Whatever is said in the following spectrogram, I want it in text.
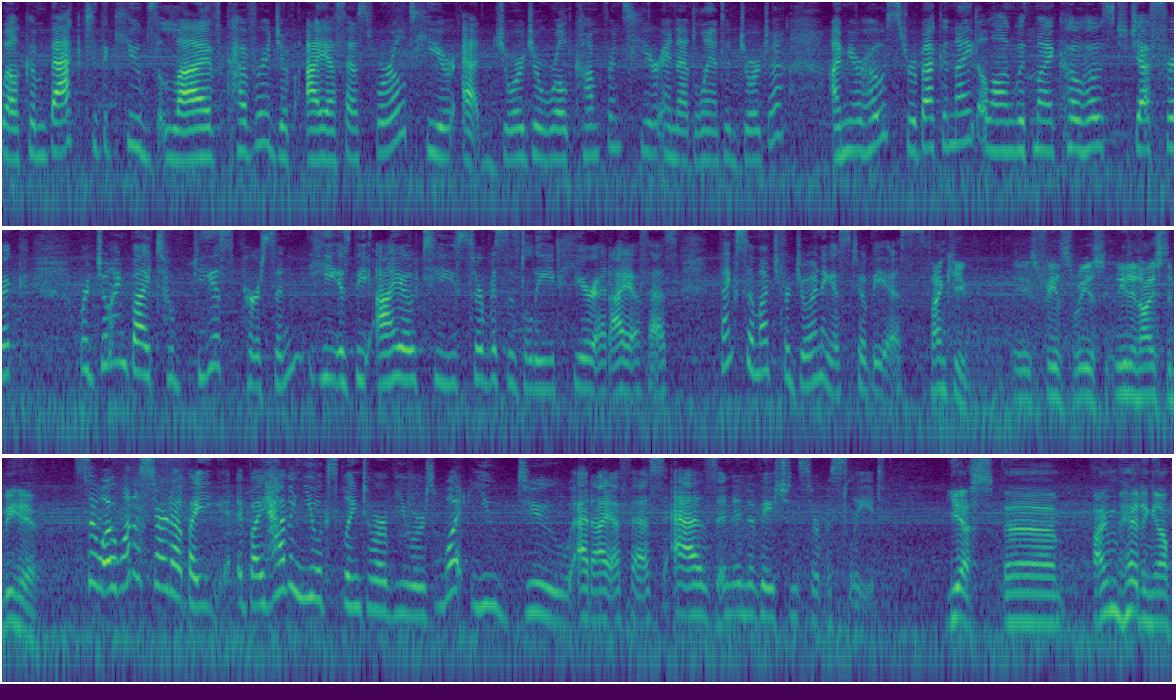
Welcome back to theCUBE's live coverage of IFS World here at Georgia World Conference here in Atlanta, Georgia. I'm your host, Rebecca Knight, along with my co-host, Jeff Frick. We're joined by Tobias Persson. He is the IoT Services Lead here at IFS. Thanks so much for joining us, Tobias. Thank you. It feels really, really nice to be here. So I want to start out by, by having you explain to our viewers what you do at IFS as an innovation service lead. Yes, um, I'm heading up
